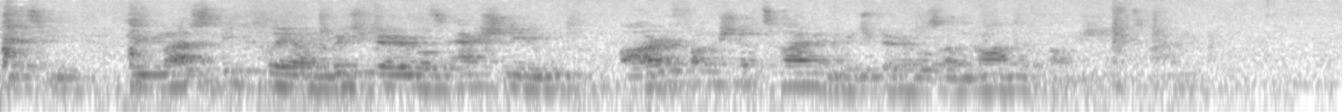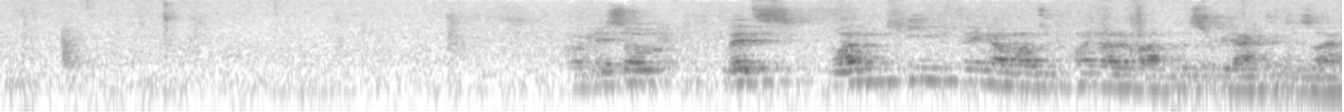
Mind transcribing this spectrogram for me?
dt, we must be clear on which variables actually are a function of time and which variables are not a function of time. Okay, so let's, one key thing I want to point out about this reactor design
